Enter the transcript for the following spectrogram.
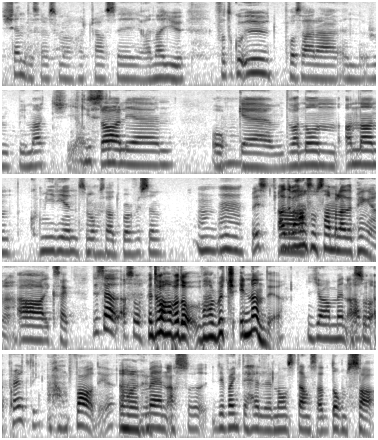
kändisar som har hört av sig. Han har ju fått gå ut på så här en rugbymatch i. Australien. Och eh, det var någon annan comedian som också hade dwarfism. Mm. Mm. Visst? Ja, det var han som samlade pengarna. Ja, exakt. Det är så här, alltså... Men det var, han- vadå, var han rich innan det? Ja men Alltså, alltså, apparently. han var det. Aha, okej. Men alltså, det var inte heller någonstans att de sa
